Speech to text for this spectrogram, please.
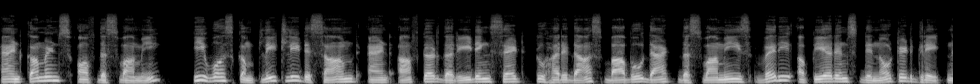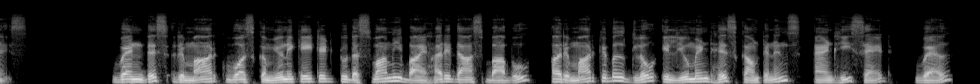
and comments of the Swami, he was completely disarmed and after the reading said to Haridas Babu that the Swami's very appearance denoted greatness. When this remark was communicated to the Swami by Haridas Babu, a remarkable glow illumined his countenance and he said, Well,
